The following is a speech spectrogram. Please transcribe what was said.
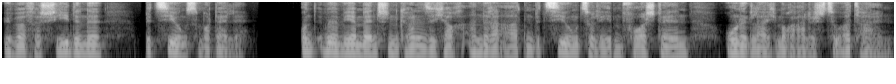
über verschiedene Beziehungsmodelle. Und immer mehr Menschen können sich auch andere Arten Beziehung zu leben vorstellen, ohne gleich moralisch zu urteilen.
